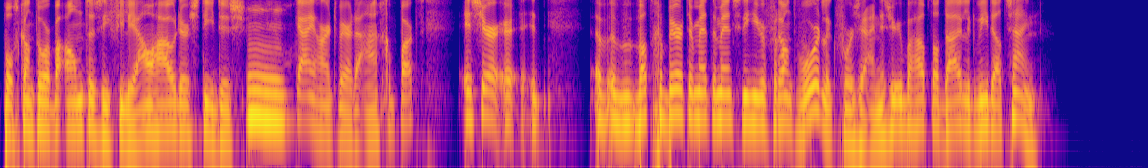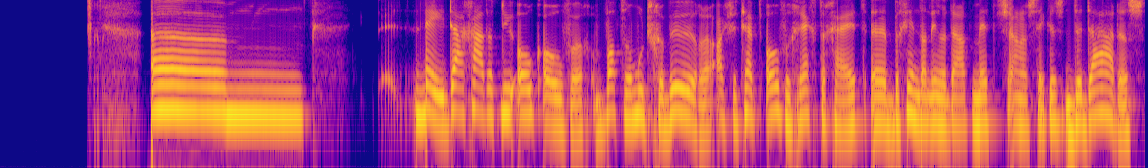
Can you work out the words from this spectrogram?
postkantoorbeambten, die filiaalhouders, die dus mm. keihard werden aangepakt. Is er. Uh, wat gebeurt er met de mensen die hier verantwoordelijk voor zijn? Is er überhaupt al duidelijk wie dat zijn? Um, nee, daar gaat het nu ook over. Wat er moet gebeuren. Als je het hebt over gerechtigheid, uh, begin dan inderdaad met aanstekens de daders.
